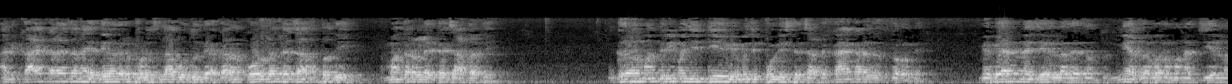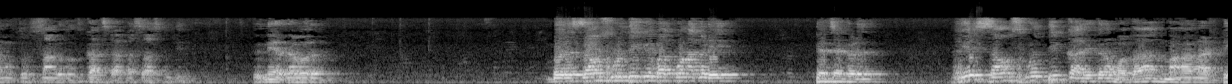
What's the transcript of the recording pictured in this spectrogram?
आणि काय करायचं नाही देवेंद्र फडणवीस लागू होऊन द्या कारण कोरला त्याच्या हातात आहे मंत्रालय त्याच्या हातात आहे. गृहमंत्री म्हणजे देवी म्हणजे पोलीस त्याच्या हातात काय करायचं करून द्या मी व्याज नाही जेलला जायचा तू नेजा बरं म्हणा जेलला मग तो सांगत होतो काच का कसं असतो ते? तू नेजा बरं बरं सांस्कृतिक विभाग कोणाकडे? त्याच्याकडे. हे सांस्कृतिक कार्यक्रम होता महानाट्य.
